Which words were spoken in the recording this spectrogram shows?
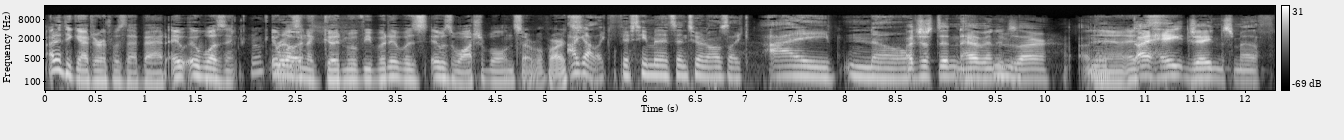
I didn't think After Earth was that bad. It, it wasn't. It Really? wasn't a good movie, but it was. It was watchable in several parts. I got like 15 minutes into it, and I was like, I no. I just didn't have any hmm. desire. I, Yeah, it's- I hate Jaden Smith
